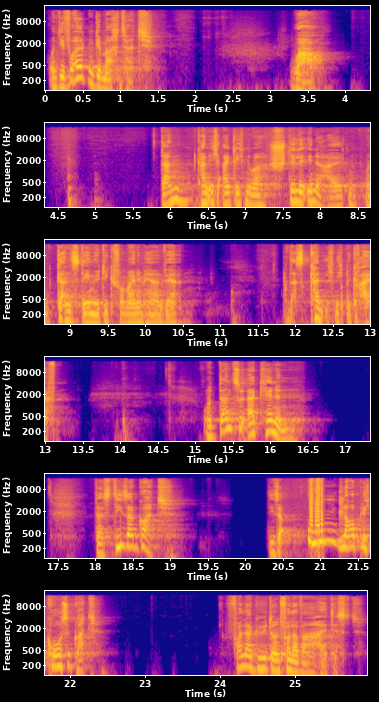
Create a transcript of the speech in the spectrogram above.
und die Wolken gemacht hat. Wow. Dann kann ich eigentlich nur stille innehalten und ganz demütig vor meinem Herrn werden. Das kann ich nicht begreifen. Und dann zu erkennen, dass dieser Gott, dieser unglaublich große Gott, voller Güte und voller Wahrheit ist.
